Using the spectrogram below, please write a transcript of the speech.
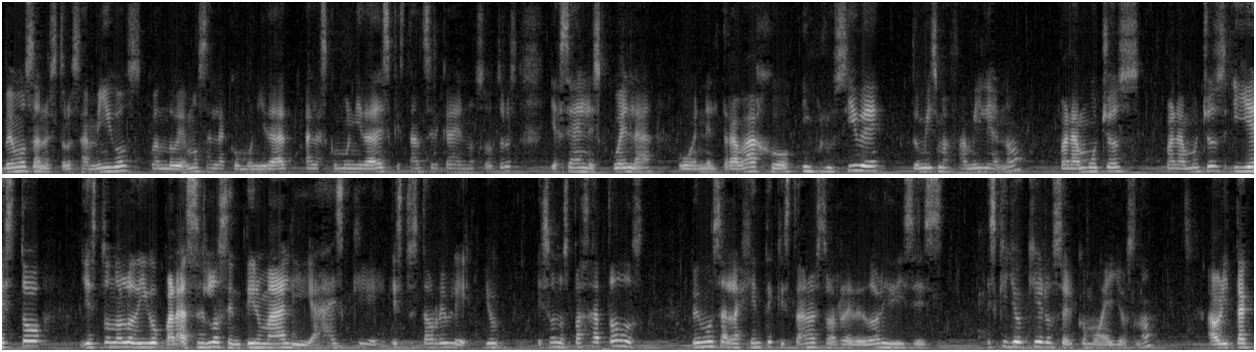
vemos a nuestros amigos, cuando vemos a la comunidad, a las comunidades que están cerca de nosotros, ya sea en la escuela o en el trabajo, inclusive tu misma familia, ¿no? Para muchos, para muchos, y esto y esto no lo digo para hacerlo sentir mal y, ah, es que esto está horrible. Yo, eso nos pasa a todos. Vemos a la gente que está a nuestro alrededor y dices, es que yo quiero ser como ellos, ¿no? Ahorita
